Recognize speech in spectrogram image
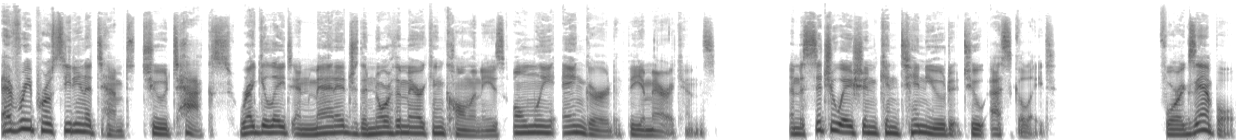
Every proceeding attempt to tax, regulate, and manage the North American colonies only angered the Americans, and the situation continued to escalate. For example,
